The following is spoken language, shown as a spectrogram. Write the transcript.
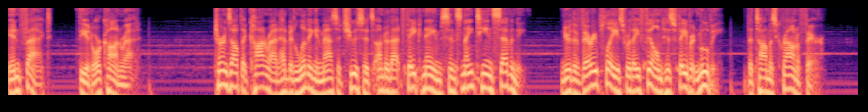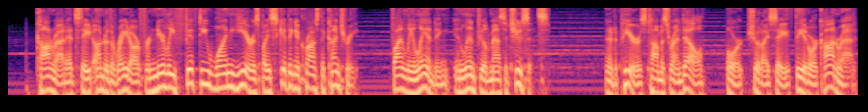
in fact, Theodore Conrad. Turns out that Conrad had been living in Massachusetts under that fake name since 1970, near the very place where they filmed his favorite movie, The Thomas Crown Affair. Conrad had stayed under the radar for nearly 51 years by skipping across the country, finally landing in Lynnfield, Massachusetts. And it appears Thomas Randele, or should I say Theodore Conrad,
